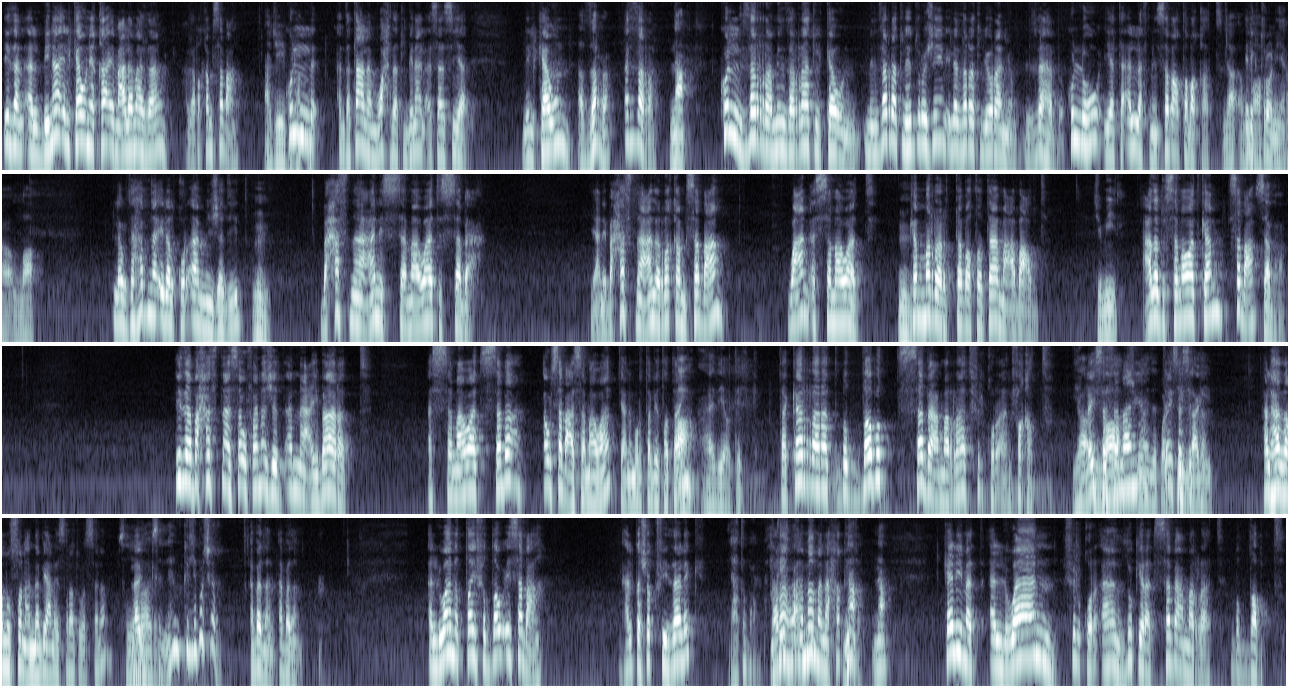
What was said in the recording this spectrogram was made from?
إذا البناء الكوني قائم على ماذا؟ على رقم سبعة. عجيب كل الرقم. أنت تعلم وحدة البناء الأساسية للكون؟ الذرة. الذرة. نعم. كل ذرة من ذرات الكون من ذرة الهيدروجين إلى ذرة اليورانيوم الذهب كله يتألف من سبع طبقات يا الله إلكترونية يا الله. لو ذهبنا إلى القرآن من جديد مم. بحثنا عن السماوات السبع. يعني بحثنا عن الرقم سبعة وعن السماوات. مم. كم مرة ارتبطتا مع بعض؟ جميل. عدد السماوات كم؟ سبعة. سبعة. إذا بحثنا سوف نجد أن عبارة السماوات السبع أو سبع سماوات يعني مرتبطتين آه هذه أو تلك. تكررت بالضبط سبع مرات في القرآن فقط. يا ليس الله ثمانية وليس ستة. العجيب؟ هل هذا من صنع النبي عليه الصلاة والسلام؟ صلى الله عليه. وسلم لا يمكن لبشر أبدا أبدا ألوان الطيف الضوئي سبعة هل تشك في ذلك؟ لا طبعا نراه. أمامنا حقيقة نعم نعم كلمة ألوان في القرآن ذكرت سبع مرات بالضبط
